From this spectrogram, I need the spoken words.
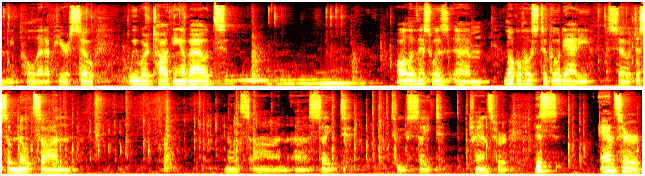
Let me pull that up here. So we were talking about all of this was um, localhost to GoDaddy. So just some notes on notes on uh, site to site transfer. This answer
